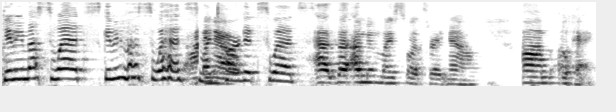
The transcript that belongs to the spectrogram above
give me my sweats. Give me my sweats. My. Target sweats. Uh, the- I'm in my sweats right now. Um, okay.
